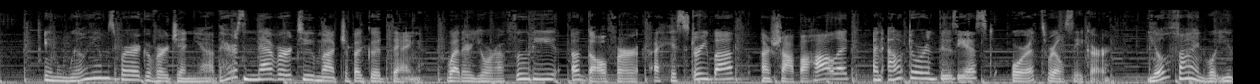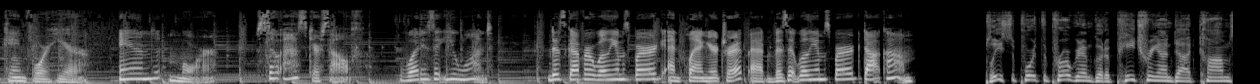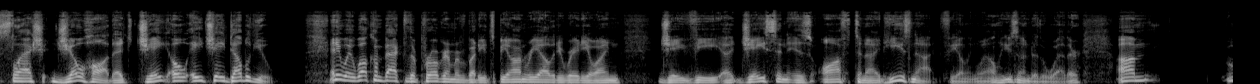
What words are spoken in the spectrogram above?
In Williamsburg, Virginia, there's never too much of a good thing. Whether you're a foodie, a golfer, a history buff, a shopaholic, an outdoor enthusiast, or a thrill seeker, you'll find what you came for here and more. So ask yourself, what is it you want? Discover Williamsburg and plan your trip at visitwilliamsburg.com. Please support the program. Go to patreon.com slash Johaw. That's J O H A W. Anyway, welcome back to the program, everybody. It's Beyond Reality Radio. I'm JV. Uh, Jason is off tonight. He's not feeling well. He's under the weather. Um,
